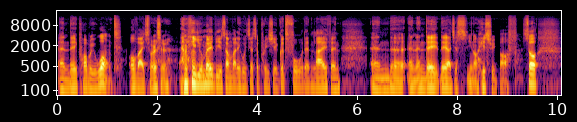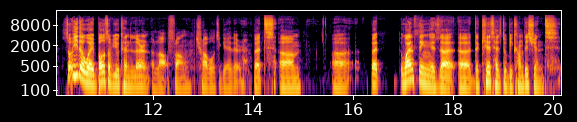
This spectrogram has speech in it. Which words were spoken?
and they probably won't or vice versa. I mean you may be somebody who just appreciate good food and life and and uh, and and they they are just you know history buff. So so either way both of you can learn a lot from travel together. But um uh, but one thing is that uh, the kids has to be conditioned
